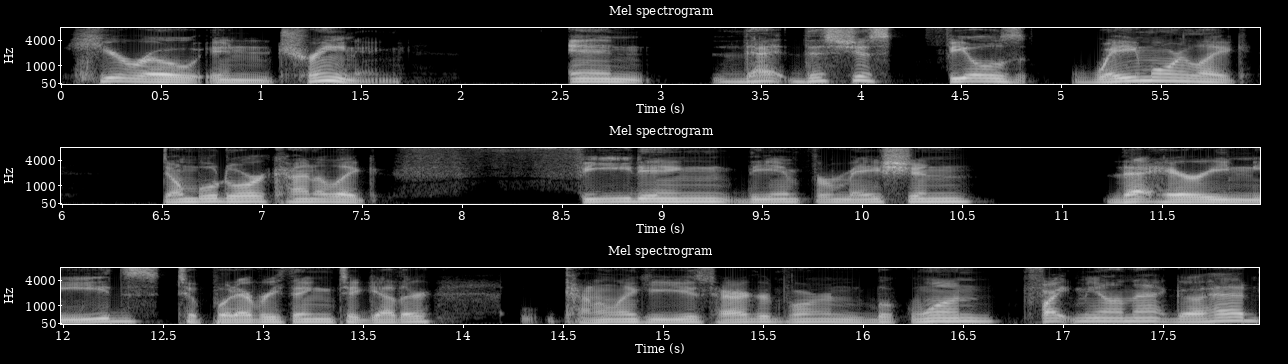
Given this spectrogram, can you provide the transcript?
hero in training. And that this just feels way more like Dumbledore kind of like feeding the information that Harry needs to put everything together kind of like he used Hagrid for in book one. Fight me on that. Go ahead.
